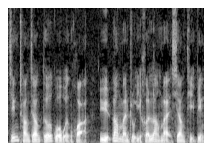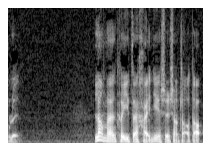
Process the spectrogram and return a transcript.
经常将德国文化与浪漫主义和浪漫相提并论。浪漫可以在海涅身上找到。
